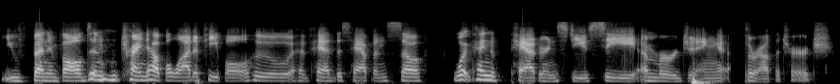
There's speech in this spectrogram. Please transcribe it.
you've been involved in trying to help a lot of people who have had this happen. So, what kind of patterns do you see emerging throughout the church?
